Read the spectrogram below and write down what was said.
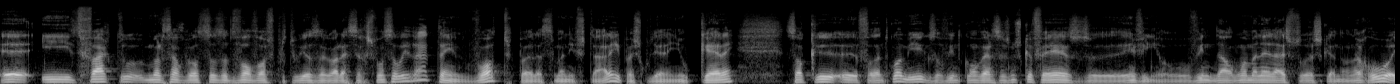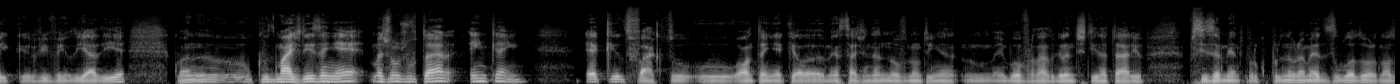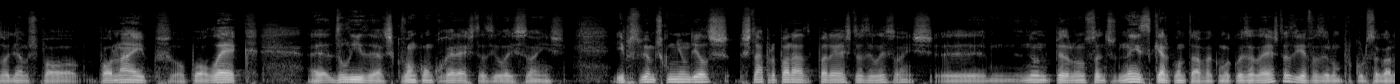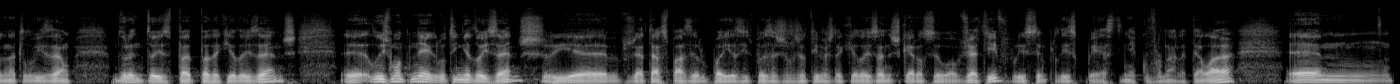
Uh, e, de facto, Marcelo Rebelo de Sousa devolve aos portugueses agora essa responsabilidade, tem voto para se manifestarem e para escolherem o que querem, só que, uh, falando com amigos, ouvindo conversas nos cafés, uh, enfim, ouvindo de alguma maneira as pessoas que andam na rua e que vivem o dia-a-dia, -dia, quando, o que mais dizem é, mas vamos votar em quem? é que, de facto, ontem aquela mensagem de Ano Novo não tinha, em boa verdade, grande destinatário, precisamente porque o panorama é desolador. Nós olhamos para o, para o naipe ou para o leque uh, de líderes que vão concorrer a estas eleições e percebemos que nenhum deles está preparado para estas eleições. Uh, Nuno Pedro Nuno Santos nem sequer contava com uma coisa destas, ia fazer um percurso agora na televisão durante dois, para, daqui a dois anos. Uh, Luís Montenegro tinha dois anos, ia projetar-se para as europeias e depois as legislativas daqui a dois anos, que era o seu objetivo, por isso sempre disse que o PS tinha que governar até lá.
